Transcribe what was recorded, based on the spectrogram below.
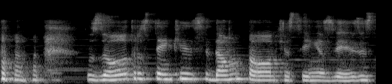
Os outros têm que se dar um toque, assim, às vezes,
